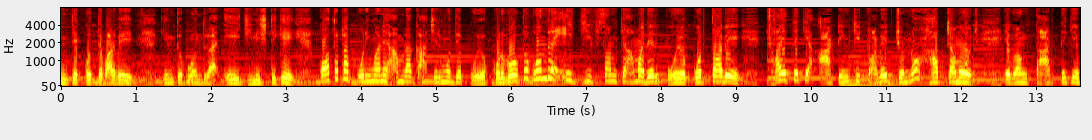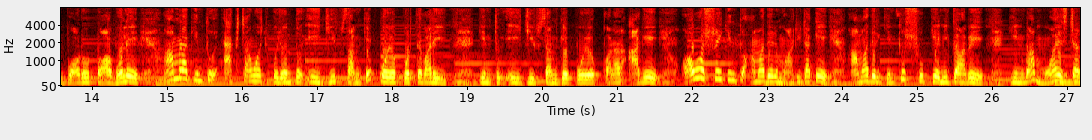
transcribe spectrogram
ইনটেক করতে পারবে। কিন্তু বন্ধুরা, এই জিনিসটিকে কতটা পরিমাণে আমরা গাছের মধ্যে প্রয়োগ করব? তো বন্ধুরা, এই জিপসামকে আমাদের প্রয়োগ করতে হবে ছয় থেকে আট ইঞ্চি টবের জন্য হাফ চামচ এবং তার থেকে বড় টব হলে আমরা কিন্তু এক চামচ পর্যন্ত এই জিপসামকে প্রয়োগ করতে পারি। কিন্তু এই জিপসামকে প্রয়োগ করার আগে অবশ্যই কিন্তু আমাদের মাটিটাকে, আমাদের কিন্তু শুকিয়ে নিতে হবে কিংবা ময়েশ্চার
